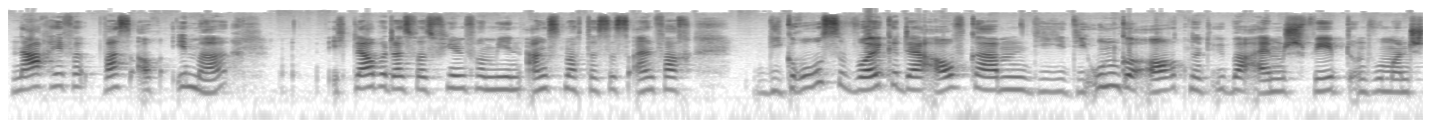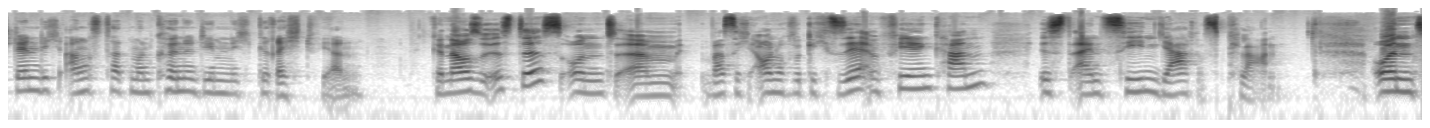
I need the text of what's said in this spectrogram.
Nachhilfe, was auch immer. Ich glaube, das, was vielen Familien Angst macht, das ist einfach die große Wolke der Aufgaben, die, die ungeordnet über einem schwebt und wo man ständig Angst hat, man könne dem nicht gerecht werden. Genau so ist es. Und ähm, was ich auch noch wirklich sehr empfehlen kann, ist ein Zehn-Jahres-Plan. Und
